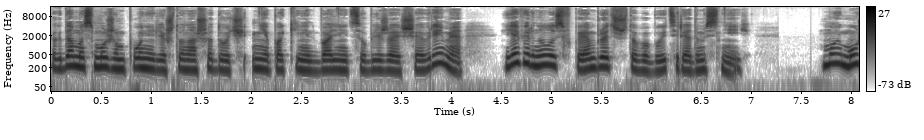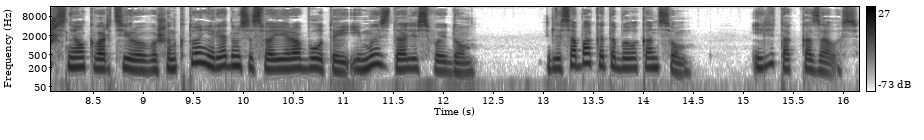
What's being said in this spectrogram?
Когда мы с мужем поняли, что наша дочь не покинет больницу в ближайшее время, я вернулась в Кембридж, чтобы быть рядом с ней. Мой муж снял квартиру в Вашингтоне рядом со своей работой, и мы сдали свой дом. Для собак это было концом. Или так казалось.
